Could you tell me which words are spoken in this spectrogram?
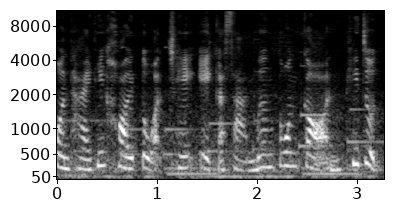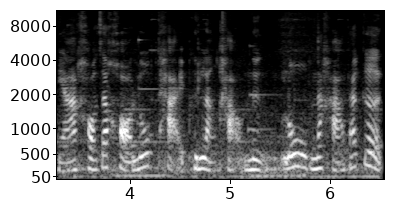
คนไทยที่คอยตรวจเช็คเอกสารเบื้องต้นก่อน ที่จุดเนี้ยเขาจะขอรูปถ่ายพื้นหลังขาวหนึ่งรูปนะคะ ถ้าเกิด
